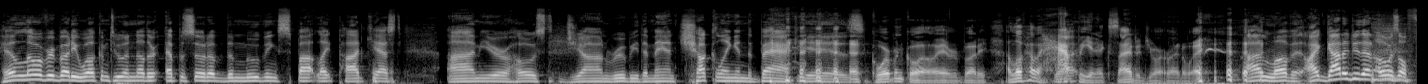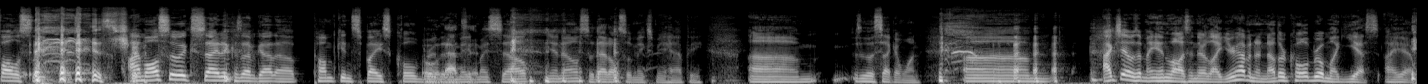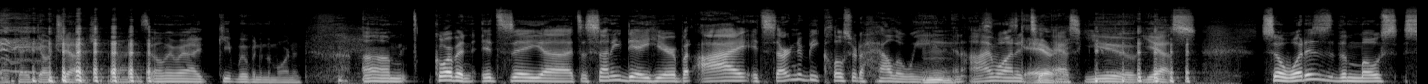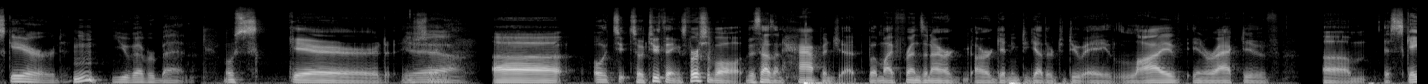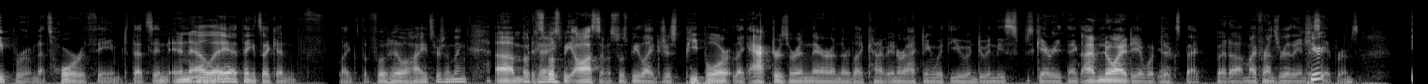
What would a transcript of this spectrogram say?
Hello, everybody. Welcome to another episode of the Moving Spotlight Podcast. I'm your host, John Ruby. The man chuckling in the back is Corbin Coyle. Hey, everybody. I love how happy and excited you are right away. I love it. I got to do that, otherwise I'll fall asleep. it's true. I'm also excited because I've got a pumpkin spice cold brew Oh, that I made it. myself. You know, so that also makes me happy. Um, this is the second one. Um, actually, I was at my in-laws and they're like, "You're having another cold brew?" I'm like, "Yes, I am." Okay, don't judge. All right? It's the only way I keep moving in the morning. Um, Corbin, it's a uh, it's a sunny day here, but I it's starting to be closer to Halloween, and I wanted Mm, scary. to ask you, yes. So, what is the most scared Mm. you've ever been? Most scared. you say. Yeah. Uh, oh, two, so two things. First of all, this hasn't happened yet, but my friends and I are, are getting together to do a live interactive um, escape room that's horror themed. That's in, in LA. I think it's like in like the Foothill Heights or something. Um, Okay. It's supposed to be awesome. It's supposed to be like just people are like actors are in there and they're like kind of interacting with you and doing these scary things. I have no idea what to expect, but uh, my friends are really into Here- escape rooms.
